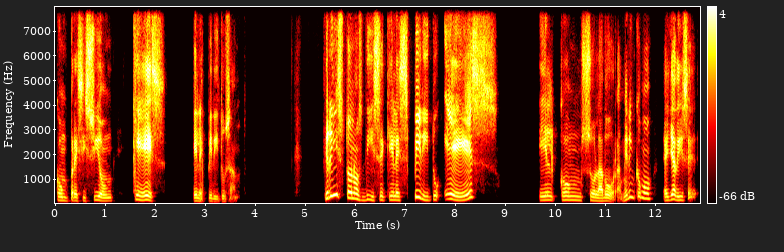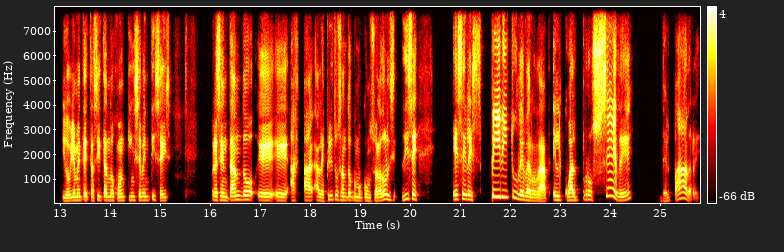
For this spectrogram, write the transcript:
con precisión qué es el Espíritu Santo. Cristo nos dice que el Espíritu es el consolador. Miren cómo ella dice, y obviamente está citando Juan 15, 26, presentando eh, eh, al Espíritu Santo como consolador. Dice, es el Espíritu de verdad, el cual procede del Padre.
